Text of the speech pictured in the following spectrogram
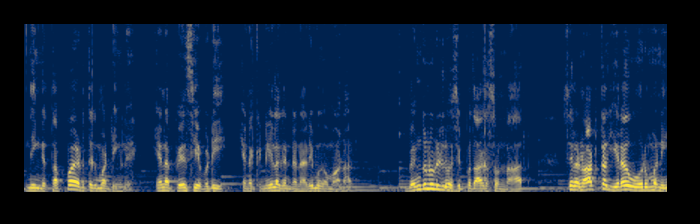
நீங்கள் தப்பாக எடுத்துக்க மாட்டீங்களே. என பேசியபடி எனக்கு நீலகண்டன் அறிமுகமானார். பெங்களூரில் வசிப்பதாக சொன்னார். சில நாட்கள் இரவு ஒரு மணி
